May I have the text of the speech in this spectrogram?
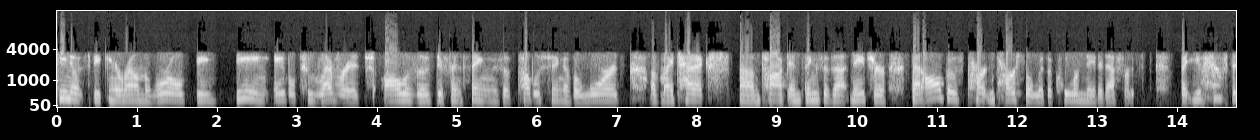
keynote speaking around the world, being being able to leverage all of those different things of publishing, of awards, of my TEDx um, talk, and things of that nature, that all goes part and parcel with a coordinated effort. But you have to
